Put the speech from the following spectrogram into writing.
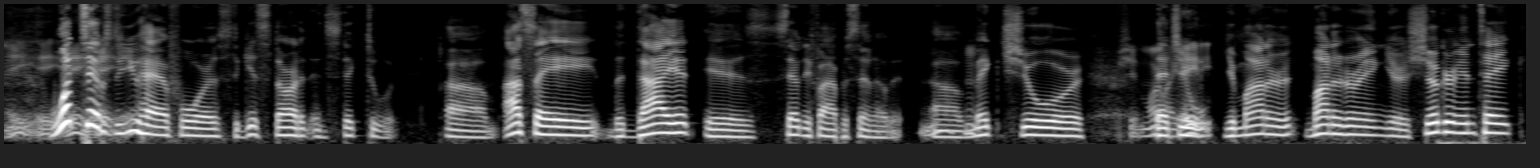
Hey, hey, What tips do you have for us to get started and stick to it? Um, I say the diet is seventy five percent of it. Uh, Mhm. Make sure Shit, that like you you're monitor, monitoring your sugar intake,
